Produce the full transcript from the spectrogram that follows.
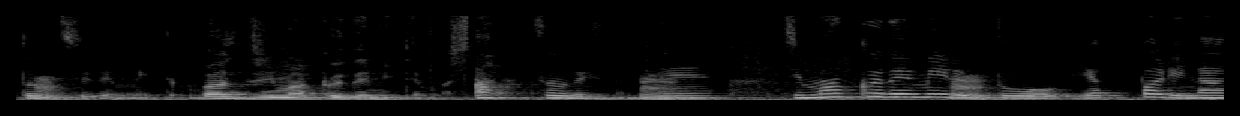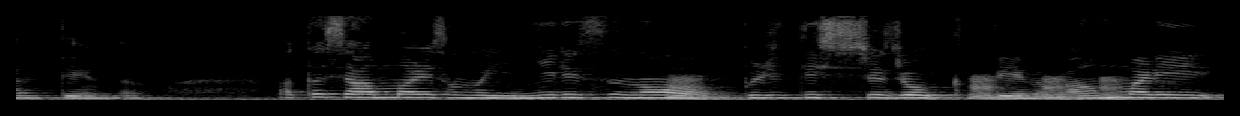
どっちで見てました、は字幕で見てました。あそうですよね、字幕で見ると、やっぱりなんて言うんだろう。私あんまりそのイギリスのうん。ブリティッシュジョークっていうのがあんまり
